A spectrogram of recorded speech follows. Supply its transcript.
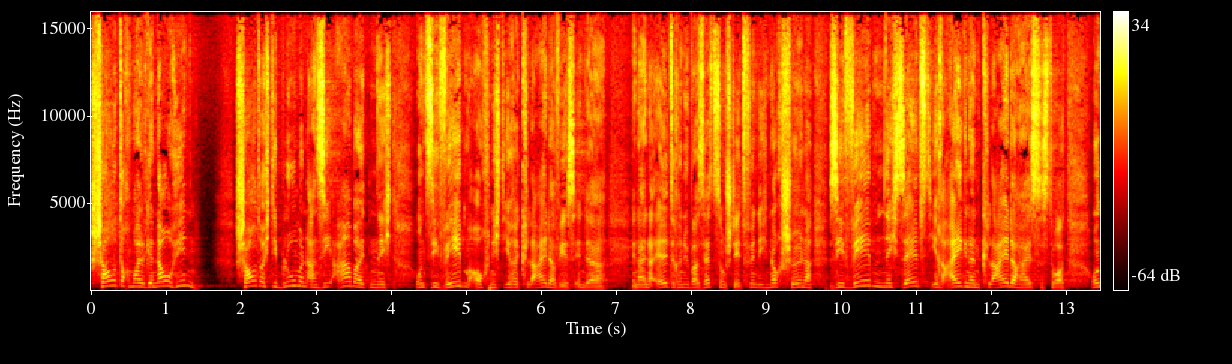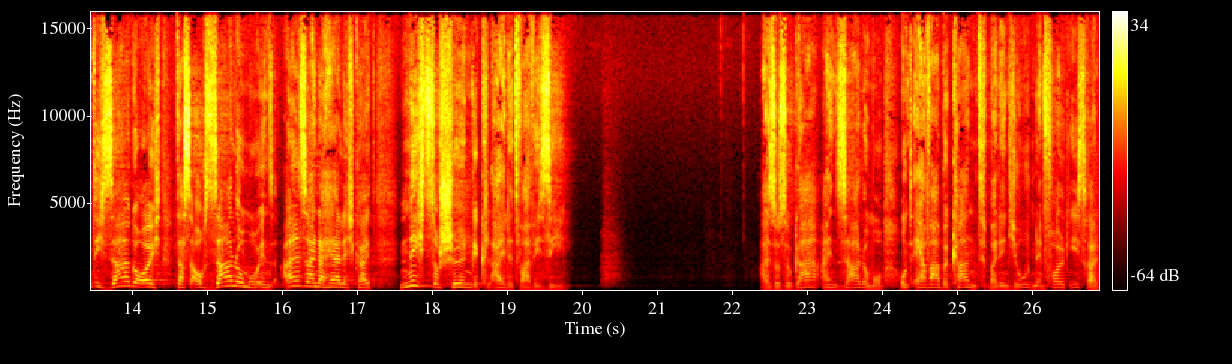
Schaut doch mal genau hin. Schaut euch die Blumen an, sie arbeiten nicht und sie weben auch nicht ihre Kleider, wie es in, der, in einer älteren Übersetzung steht, finde ich noch schöner. Sie weben nicht selbst ihre eigenen Kleider, heißt es dort. Und ich sage euch, dass auch Salomo in all seiner Herrlichkeit nicht so schön gekleidet war wie sie. Also sogar ein Salomo. Und er war bekannt bei den Juden im Volk Israel.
